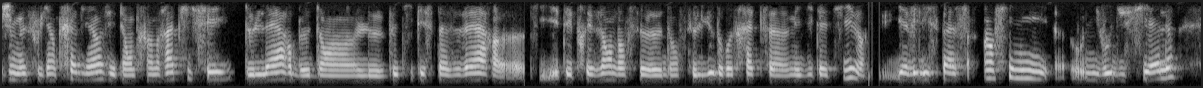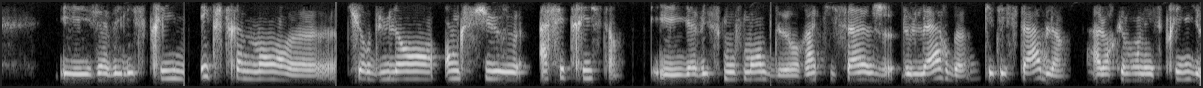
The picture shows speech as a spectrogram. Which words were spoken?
Je me souviens très bien, j'étais en train de ratisser de l'herbe dans le petit espace vert euh, qui était présent dans ce, dans ce lieu de retraite euh, méditative. Il y avait l'espace infini au niveau du ciel et j'avais l'esprit extrêmement euh, turbulent, anxieux, assez triste. Et il y avait ce mouvement de ratissage de l'herbe qui était stable, alors que mon esprit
